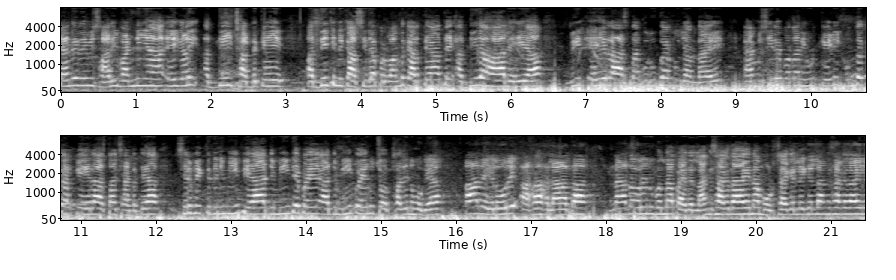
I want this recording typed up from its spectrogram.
ਕਹਿੰਦੇ ਤੇ ਵੀ ਸਾਰੀ ਬਣਨੀ ਆ, ਇਹ ਗਲੀ ਅੱਧੀ ਛੱਡ ਕੇ ਅੱਧੀ ਚ ਨਿਕਾਸੀ ਦਾ ਪ੍ਰਬੰਧ ਕਰਤਿਆ ਤੇ ਅੱਧੀ ਦਾ ਹਾਲ ਇਹ ਆ ਵੀ ਇਹ ਰਾਸਤਾ ਗੁਰੂ ਘਰ ਨੂੰ ਜਾਂਦਾ ਏ। ਐਮਸੀ ਨੇ ਪਤਾ ਨਹੀਂ ਹੁਣ ਕਿਹੜੀ ਖੁੰਦ ਕਰਕੇ ਇਹ ਰਾਸਤਾ ਛੱਡਤਿਆ। ਸਿਰਫ ਇੱਕ ਦਿਨ ਮੀਂਹ ਪਿਆ, ਅੱਜ ਮੀਂਹ ਤੇ ਪਏ, ਅੱਜ ਮੀਂਹ ਪਏ ਨੂੰ ਚੌਥਾ ਦਿਨ ਹੋ ਗਿਆ। ਆਹ ਦੇਖ ਲਓ ਰੇ ਆਹ ਹਾਲਾਤ ਆ। ਨਾ ਤਾਂ ਉਰੇ ਨੂੰ ਬੰਦਾ ਪੈਦਲ ਲੰਘ ਸਕਦਾ ਹੈ, ਨਾ ਮੋਟਰਸਾਈਕਲ ਲੈ ਕੇ ਲੰਘ ਸਕਦਾ ਏ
